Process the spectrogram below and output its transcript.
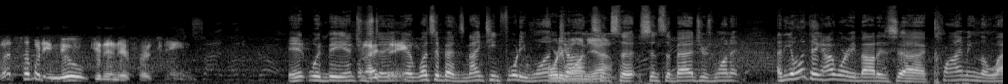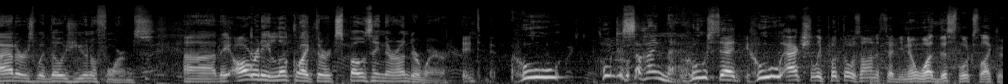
Let somebody new get in there for a change. It would be interesting. think. Uh, What's it been? 1941, 41, John, yeah. since the since the Badgers won it. Uh, the only thing I worry about is uh, climbing the ladders with those uniforms. Uh, they already look like they're exposing their underwear. It- who Who designed that? who said who actually put those on and said, you know what, this looks like a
